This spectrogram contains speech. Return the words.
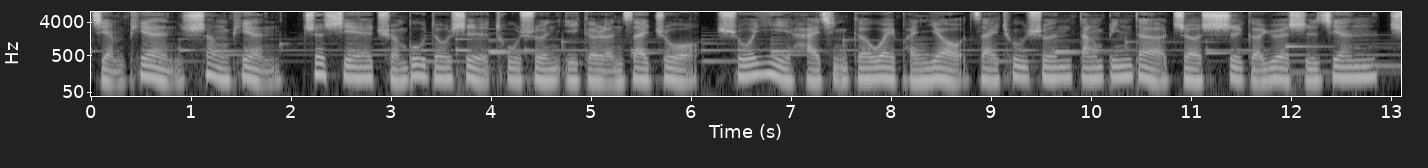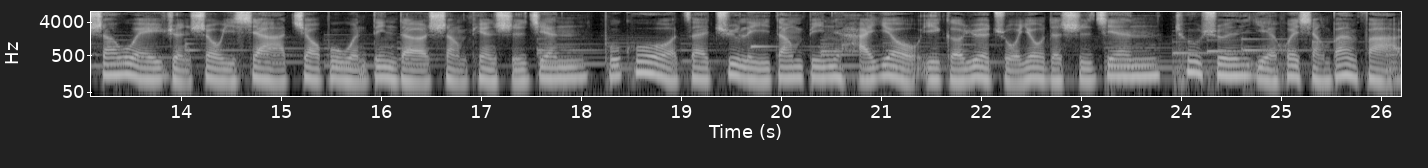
剪片、上片。这些全部都是兔孙一个人在做，所以还请各位朋友在兔孙当兵的这四个月时间稍微忍受一下较不稳定的上片时间。不过，在距离当兵还有一个月左右的时间，兔孙也会想办法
